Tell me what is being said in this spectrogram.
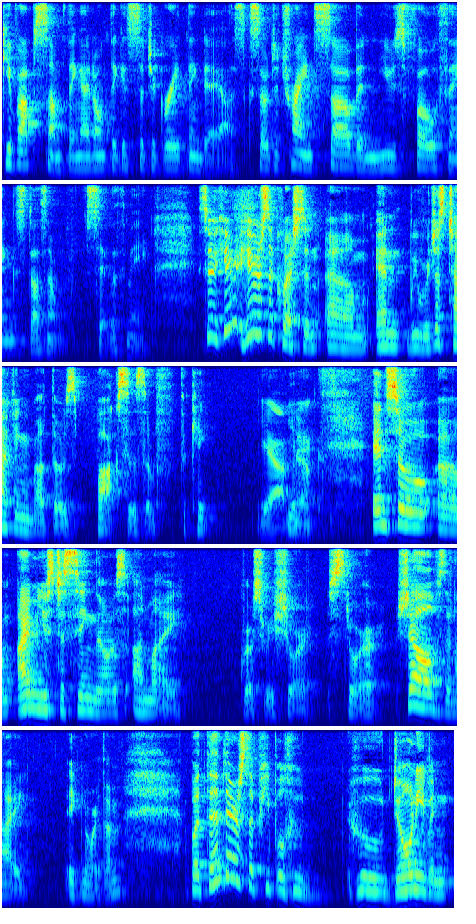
give up something, I don't think is such a great thing to ask. So to try and sub and use faux things doesn't sit with me. So here, here's a question, um, and we were just talking about those boxes of the cake, Yeah, you know, mix. And so um, I'm used to seeing those on my grocery store store shelves, and I ignore them. But then there's the people who who don't even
